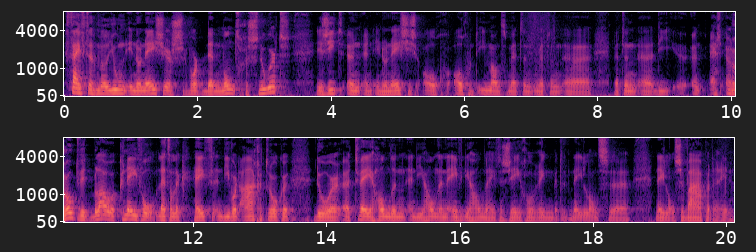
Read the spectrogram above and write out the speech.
50 miljoen Indonesiërs wordt den mond gesnoerd. Je ziet een, een Indonesisch oog, ogend iemand met een, met een, uh, met een, uh, die een, een rood-wit-blauwe knevel letterlijk heeft. En die wordt aangetrokken door twee handen. En, die handen, en een van die handen heeft een zegelring met het Nederlandse, Nederlandse wapen erin.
